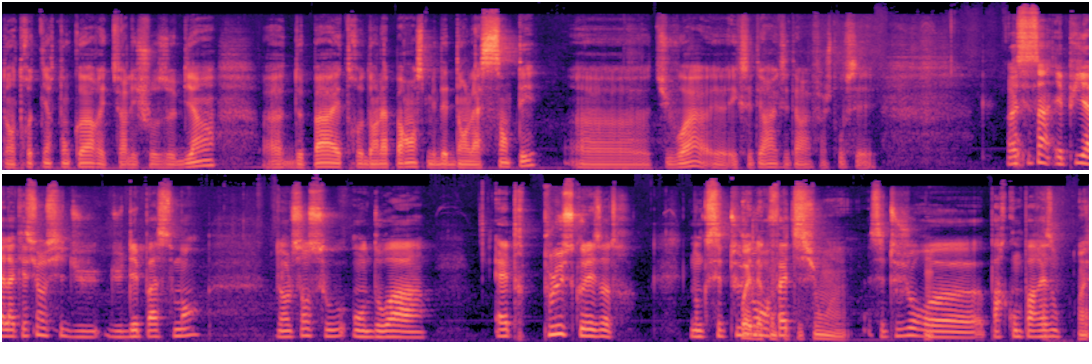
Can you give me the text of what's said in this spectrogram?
d'entretenir ton corps et de faire les choses bien, euh, de pas être dans l'apparence mais d'être dans la santé, euh, tu vois, et- etc., etc. Enfin, je trouve que c'est Ouais, c'est ça. Et puis il y a la question aussi du, du dépassement, dans le sens où on doit être plus que les autres. Donc c'est toujours ouais, en fait, c'est toujours euh, par comparaison. Ouais.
